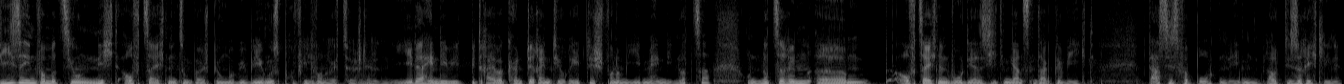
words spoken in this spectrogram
diese Informationen nicht aufzeichnen, zum Beispiel um ein Bewegungsprofil von euch zu erstellen. Jeder Handybetreiber könnte rein theoretisch von einem jedem Handynutzer und Nutzerin ähm, aufzeichnen, wo der sich den ganzen Tag bewegt. Das ist verboten, eben laut dieser Richtlinie.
